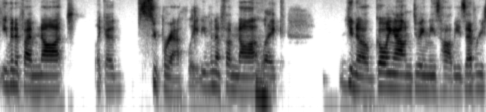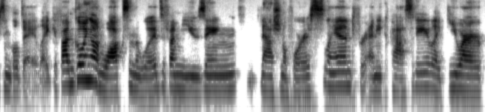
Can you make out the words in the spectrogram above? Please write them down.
even if I'm not like a super athlete, even if I'm not mm-hmm. like you know, going out and doing these hobbies every single day. Like if I'm going on walks in the woods, if I'm using national forest land for any capacity, like you are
